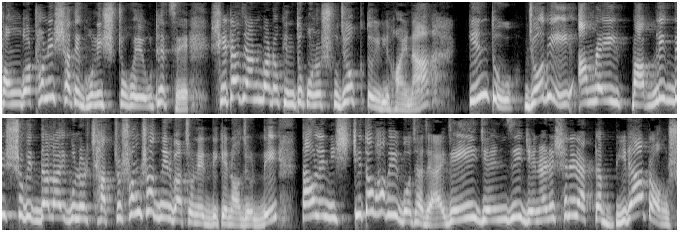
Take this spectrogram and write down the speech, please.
সংগঠনের সাথে ঘনিষ্ঠ হয়ে উঠেছে, সেটা জানবারও কিন্তু কোনো সুযোগ তৈরি হয় না। কিন্তু যদি আমরা এই পাবলিক বিশ্ববিদ্যালয়গুলোর ছাত্র সংসদ নির্বাচনের দিকে নজর দিই, তাহলে নিশ্চিতভাবেই বোঝা যায় যে এই জেনজি জেনারেশনের একটা বিরাট অংশ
